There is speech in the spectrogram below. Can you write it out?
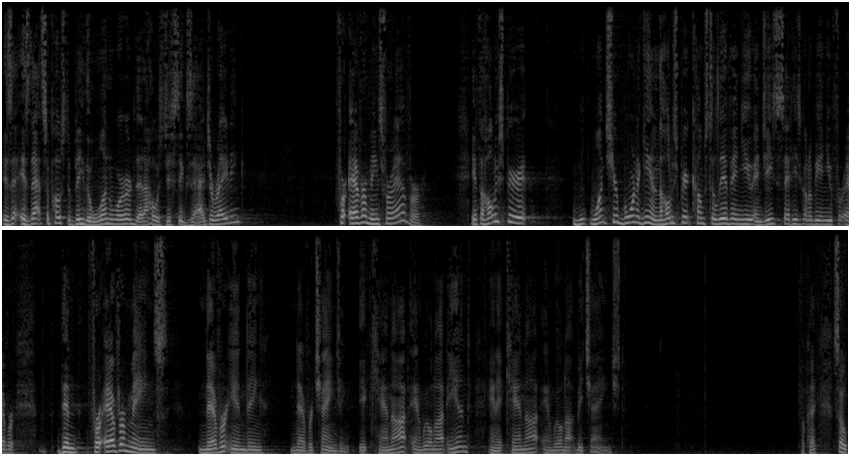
Is that, is that supposed to be the one word that I was just exaggerating? Forever means forever. If the Holy Spirit, once you're born again and the Holy Spirit comes to live in you and Jesus said He's going to be in you forever, then forever means never ending, never changing. It cannot and will not end, and it cannot and will not be changed. Okay? So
